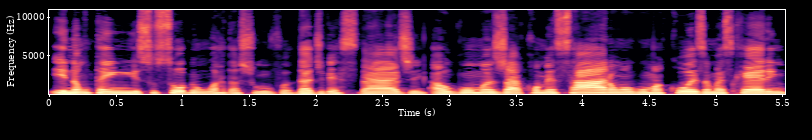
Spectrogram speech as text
e não tem isso sob um guarda-chuva da diversidade. Algumas já começaram alguma coisa, mas querem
